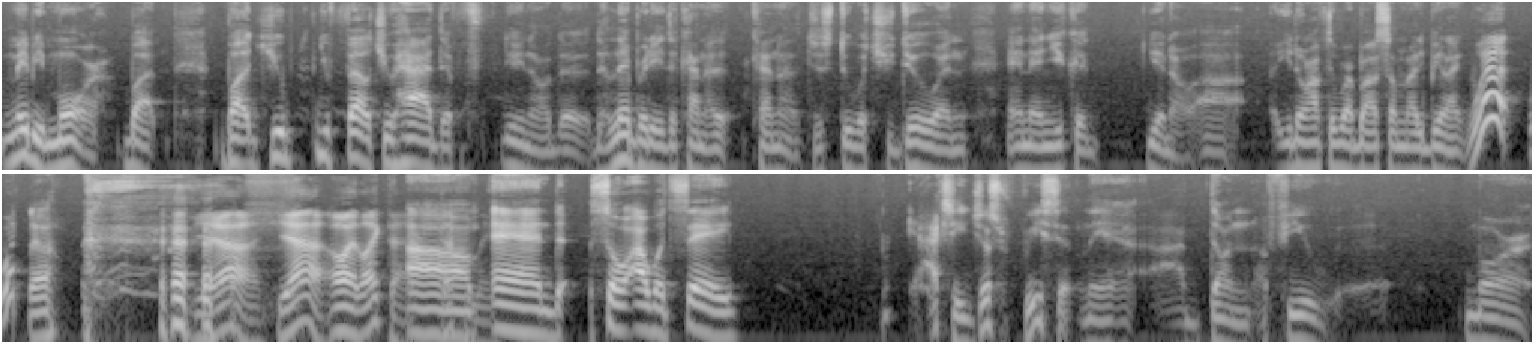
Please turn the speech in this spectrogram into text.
maybe more. But but you you felt you had the you know the the liberty to kind of kind of just do what you do, and and then you could you know uh, you don't have to worry about somebody being like what what the yeah, yeah. Oh, I like that. um, and so I would say, actually, just recently, I've done a few uh, more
